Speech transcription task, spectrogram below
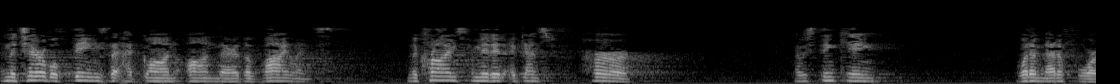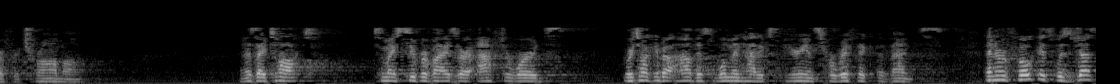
and the terrible things that had gone on there, the violence and the crimes committed against her, I was thinking, What a metaphor for trauma. And as I talked to my supervisor afterwards, we were talking about how this woman had experienced horrific events. And her focus was just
